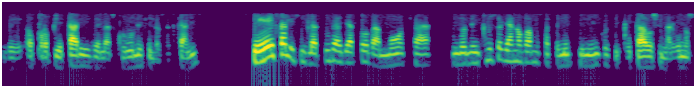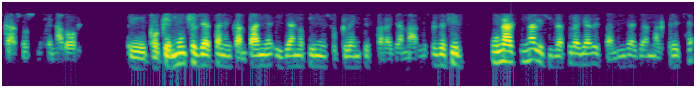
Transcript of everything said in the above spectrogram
de, o propietarios de las curules y los escanes, que esa legislatura ya toda mocha, donde incluso ya no vamos a tener 500 diputados en algunos casos, senadores, eh, porque muchos ya están en campaña y ya no tienen suplentes para llamarlos. Es decir, una, una legislatura ya de salida, ya maltrecha,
